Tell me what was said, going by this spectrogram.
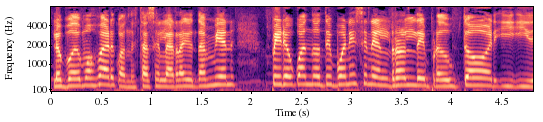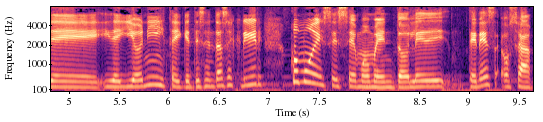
lo podemos ver, cuando estás en la radio también, pero cuando te pones en el rol de productor y, de, y de, guionista y que te sentás a escribir, ¿cómo es ese momento? ¿Le ¿Tenés, o sea,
